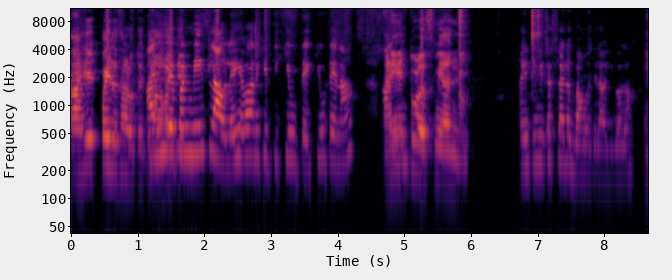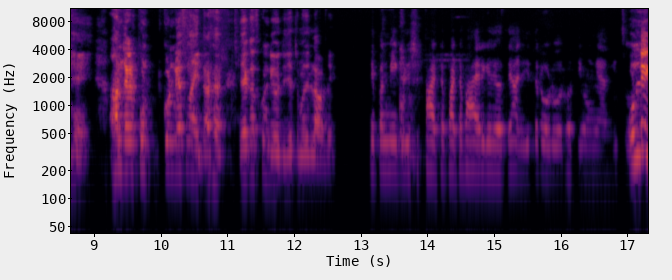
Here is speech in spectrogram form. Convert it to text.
हा हे पहिलं झाड होतं तुम्हाला आणि हे माहिती पण आहे. मीच लावलंय. हे बघा ना किती क्यूट आहे. क्यूट आहे ना? आणि आणि तुळस मी आणली. आणि ती मी कसल्या डब्यामध्ये लावली बघा. हे आमच्याकडे कुं- कुंड्याच नाहीत. एकच कुंडी होती ज्याच्यामध्ये लावले. ते पण मी एक दिवशी पहाटे पहाटे बाहेर गेले होते आणि तिथे रोडवर होती मग मी आणली चोरून. कुंडी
